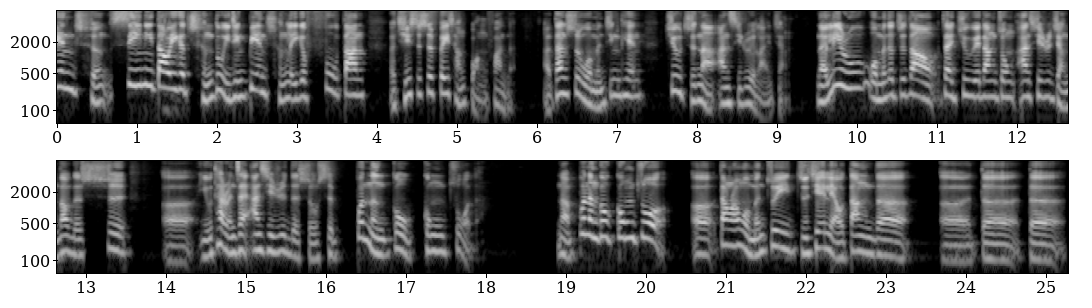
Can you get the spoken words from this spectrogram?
变成细腻到一个程度，已经变成了一个负担、呃，其实是非常广泛的啊。但是我们今天就只拿安息日来讲。那例如，我们都知道，在旧约当中，安息日讲到的是，呃，犹太人在安息日的时候是不能够工作的。那不能够工作，呃，当然我们最直截了当的，呃的的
